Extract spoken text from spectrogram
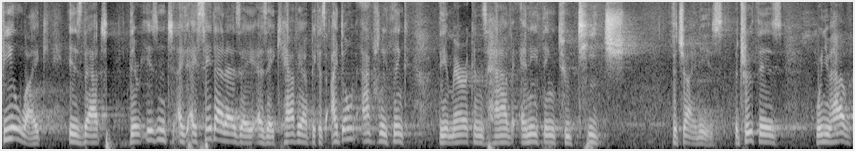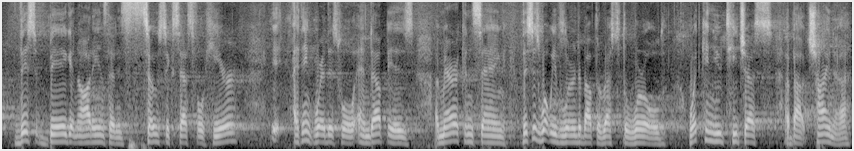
feel like is that there isn't, I, I, say that as a, as a caveat because I don't actually think the Americans have anything to teach the Chinese. The truth is, when you have this big an audience that is so successful here, I think where this will end up is Americans saying, this is what we've learned about the rest of the world. What can you teach us about China?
